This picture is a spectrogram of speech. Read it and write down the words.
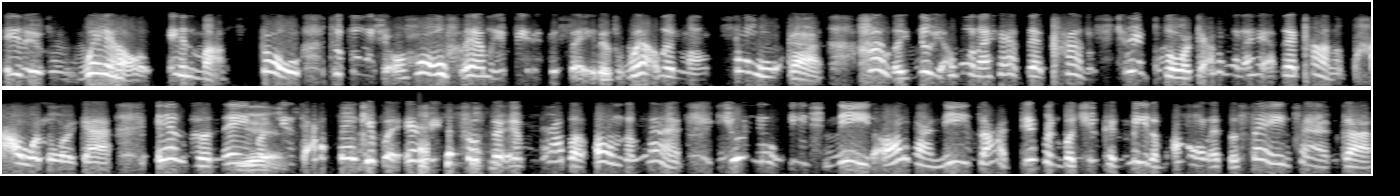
It is well in my soul, to lose your whole family and be able to say it well in my soul, God. Hallelujah. I want to have that kind of strength, Lord God. I want to have that kind of power, Lord God. In the name yes. of Jesus, I thank you for every sister and brother on the line. You know each need. All of our needs are different, but you can meet them all at the same time, God.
